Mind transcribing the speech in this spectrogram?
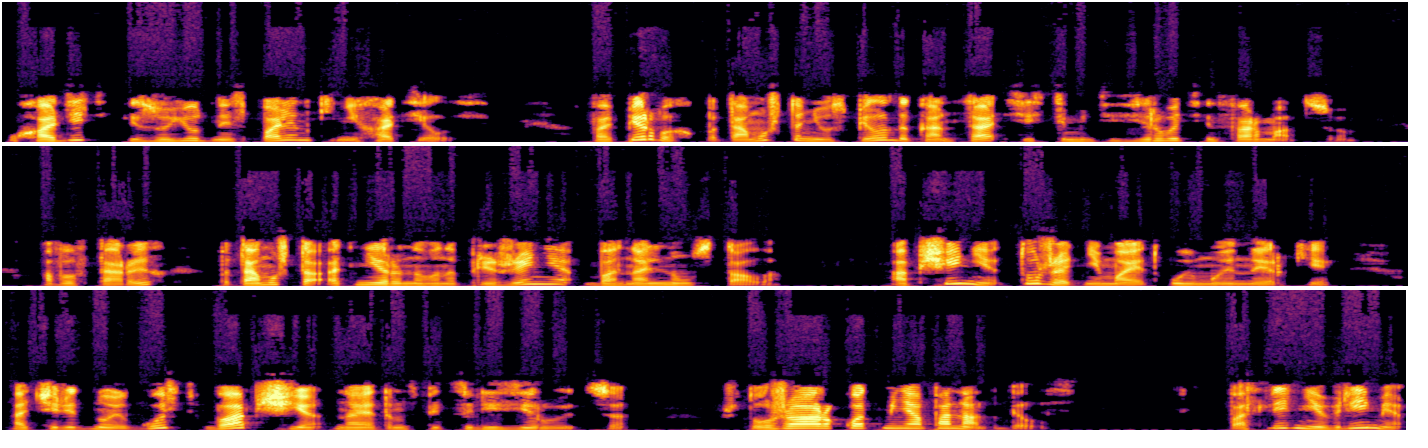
Уходить из уютной спаленки не хотелось. Во-первых, потому что не успела до конца систематизировать информацию. А во-вторых, потому что от нервного напряжения банально устала. Общение тоже отнимает уйму энергии. Очередной гость вообще на этом специализируется. Что же Арку от меня понадобилось? В последнее время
